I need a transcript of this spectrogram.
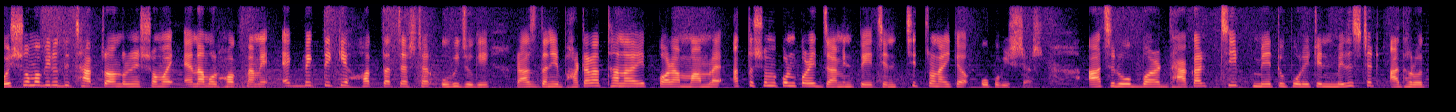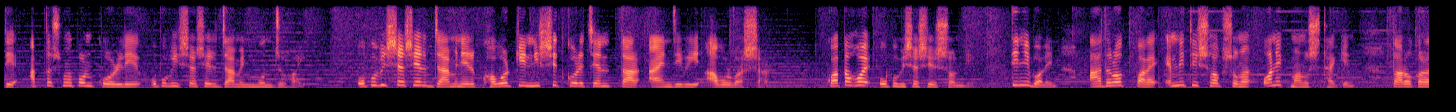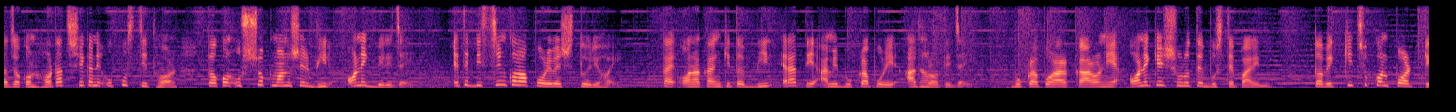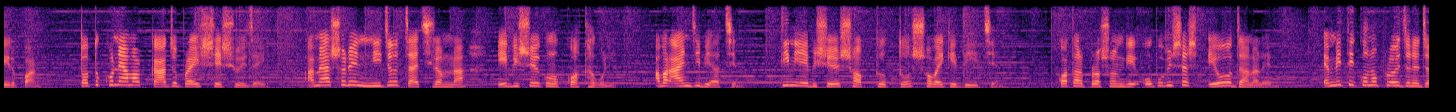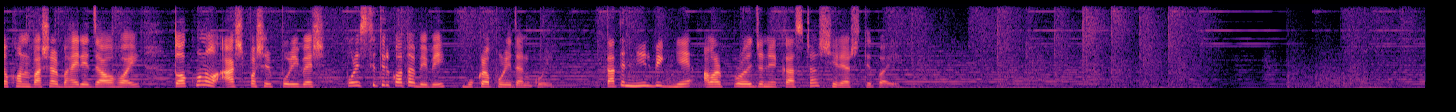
বৈষম্য বিরোধী ছাত্র আন্দোলনের সময় এনামুল হক নামে এক ব্যক্তিকে হত্যা চেষ্টার অভিযোগে রাজধানীর ভাটারা থানায় করা মামলায় আত্মসমর্পণ করে জামিন পেয়েছেন চিত্রনায়িকা অপবিশ্বাস আজ রোববার ঢাকার চিফ মেট্রোপলিটন ম্যাজিস্ট্রেট আদালতে আত্মসমর্পণ করলে অপবিশ্বাসের জামিন মঞ্জুর হয়। অপবিশ্বাসের জামিনের খবরটি নিশ্চিত করেছেন তার আইনজীবী আবুল বাসার কথা হয় অপবিশ্বাসের সঙ্গে। তিনি বলেন, আদালত পাড়ায় এমনিতেই সব সময় অনেক মানুষ থাকেন। তারকারা যখন হঠাৎ সেখানে উপস্থিত হন, তখন উৎসুক মানুষের ভিড় অনেক বেড়ে যায়। এতে বিশৃঙ্খলা পরিবেশ তৈরি হয়। তাই অনাকাঙ্ক্ষিত ভিড় এড়াতে আমি বুকরা পরে আদালতে যাই। বুকরা পড়ার কারণে অনেকে শুরুতে বুঝতে পারেনি, তবে কিছুক্ষণ পর টের পান। ততক্ষণে আমার কাজও প্রায় শেষ হয়ে যায়। আমি আসলে নিজেও চাইছিলাম না এ বিষয়ে কোনো কথা বলি। আমার আইনজীবী আছেন। তিনি এ বিষয়ে সব তথ্য সবাইকে দিয়েছেন। কথার প্রসঙ্গে অপবিশ্বাস এও জানালেন। এমনিতে কোনো প্রয়োজনে যখন বাসার বাইরে যাওয়া হয়, তখনও আশপাশের পরিবেশ, পরিস্থিতির কথা ভেবে বোকরা পরিধান করি। তাতে নির্বিঘ্নে আমার প্রয়োজনের কাজটা সেরে আসতে পারে।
